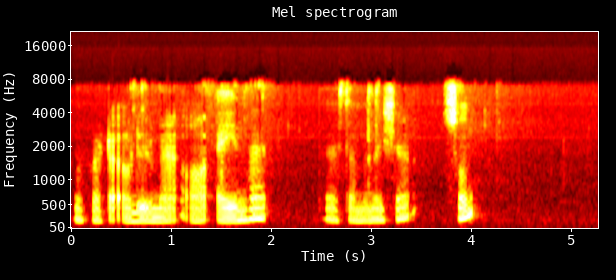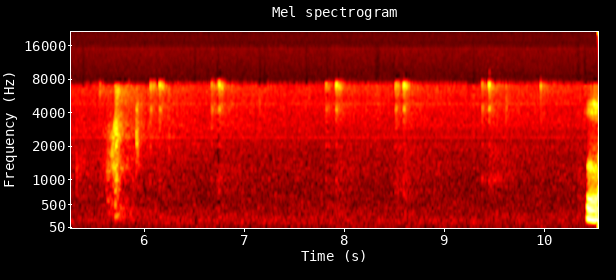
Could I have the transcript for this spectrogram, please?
Nå klarte jeg å lure med A1 her. Det stemmer nå ikke. Sånn. Så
